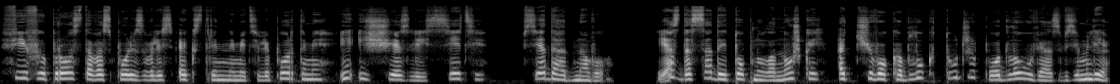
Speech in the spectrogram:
Фифы просто воспользовались экстренными телепортами и исчезли из сети, все до одного. Я с досадой топнула ножкой, отчего каблук тут же подло увяз в земле.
